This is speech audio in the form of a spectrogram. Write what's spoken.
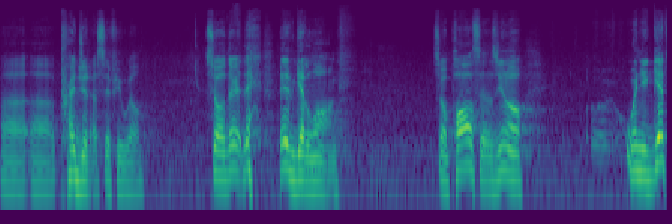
uh, uh, prejudice, if you will. So they, they didn't get along. So Paul says, you know, when you get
